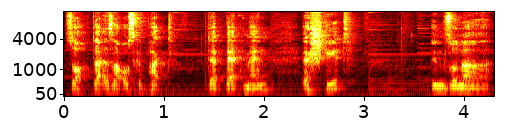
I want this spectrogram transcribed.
So, da ist er ausgepackt. Der Batman. Er steht in so einer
